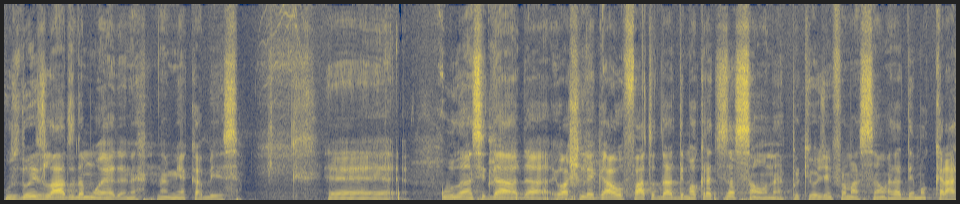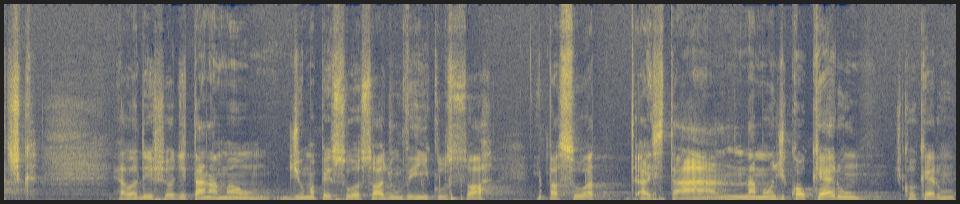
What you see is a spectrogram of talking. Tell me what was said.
os dois lados da moeda, né, na minha cabeça. É, o lance da, da, eu acho legal o fato da democratização, né, porque hoje a informação é democrática. Ela deixou de estar na mão de uma pessoa só, de um veículo só, e passou a, a estar na mão de qualquer um, de qualquer um.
